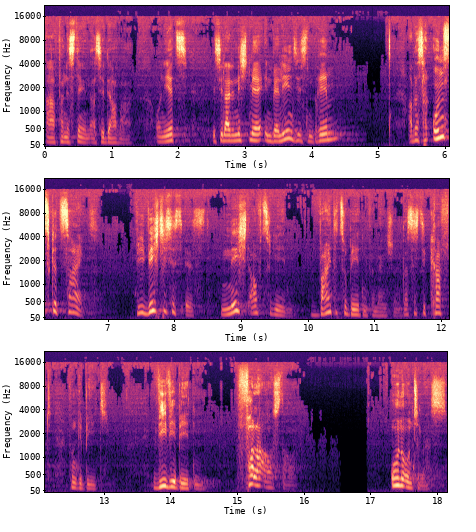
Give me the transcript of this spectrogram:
äh, van der Steen, als sie da war. Und jetzt ist sie leider nicht mehr in Berlin, sie ist in Bremen. Aber das hat uns gezeigt, wie wichtig es ist, nicht aufzugeben, weiter zu beten für Menschen. Das ist die Kraft von Gebet. Wie wir beten, voller Ausdauer, ohne Unterlass.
